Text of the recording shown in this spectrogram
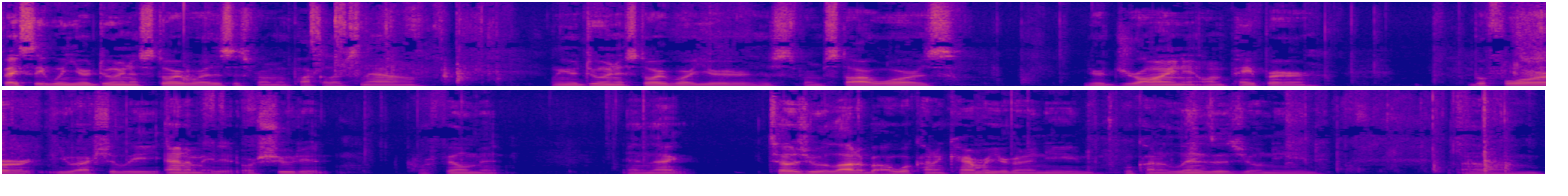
basically when you're doing a storyboard, this is from Apocalypse Now, when you're doing a storyboard, you're, this is from Star Wars, you're drawing it on paper before you actually animate it or shoot it or film it. And that tells you a lot about what kind of camera you're going to need, what kind of lenses you'll need, um,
